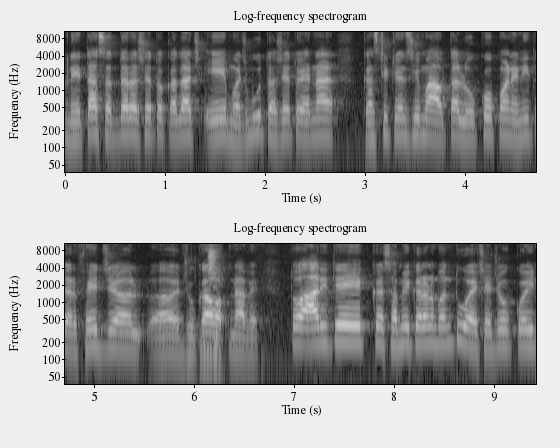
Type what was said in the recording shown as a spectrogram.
નેતા સદ્ધર હશે તો કદાચ એ મજબૂત હશે તો એના કન્સ્ટિટ્યુઅન્સીમાં આવતા લોકો પણ એની તરફે જ ઝુકાવ અપનાવે. તો આ રીતે એક સમીકરણ બનતું હોય છે. જો કોઈ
